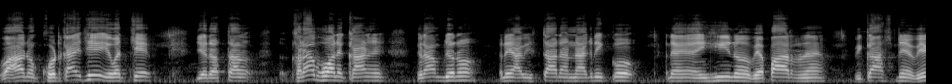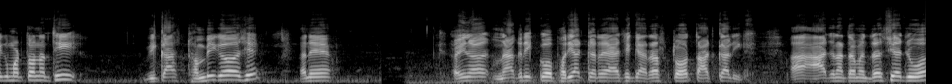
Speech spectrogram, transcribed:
વાહનો ખોટકાય છે, એ વચ્ચે જે રસ્તા ખરાબ હોવાને કારણે ગ્રામજનો અને આ વિસ્તારના નાગરિકો અને અહીંનો વેપારને વિકાસને વેગ મળતો નથી, વિકાસ થંભી ગયો છે અને અહીંના નાગરિકો ફરિયાદ કરી રહ્યા છે કે આ રસ્તો તાત્કાલિક, આ આજના તમે દ્રશ્ય જુઓ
